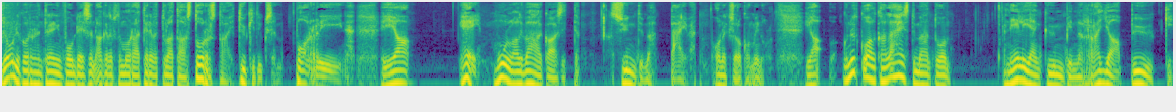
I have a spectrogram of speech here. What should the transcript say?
Jouni Koronen Training Foundation Akademista Moraa, tervetuloa taas torstai-tykityksen pariin. Ja hei, mulla oli vähän aikaa sitten syntymäpäivät, onneksi olkoon minulla. Ja nyt kun alkaa lähestymään tuo 40 rajapyykki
